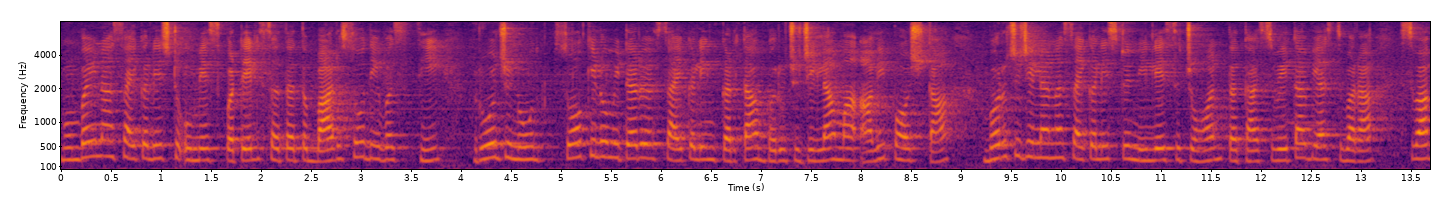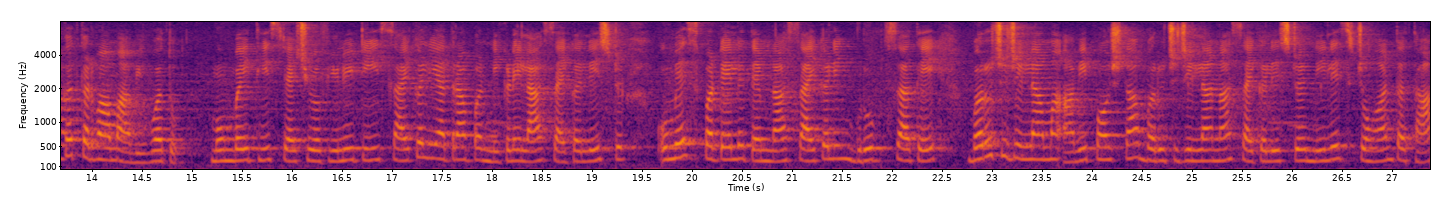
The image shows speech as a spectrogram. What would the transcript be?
મુંબઈના સાયકલિસ્ટ ઉમેશ પટેલ સતત બારસો દિવસથી રોજનું સો કિલોમીટર સાયકલિંગ કરતા ભરૂચ જિલ્લામાં આવી પહોંચતા ભરૂચ જિલ્લાના સાયકલિસ્ટ નિલેશ ચૌહાણ તથા શ્વેતા વ્યાસ દ્વારા સ્વાગત કરવામાં આવ્યું હતું. મુંબઈથી સ્ટેચ્યુ ઓફ યુનિટી સાયકલ યાત્રા પર નીકળેલા સાયકલિસ્ટ ઉમેશ પટેલ તેમના સાયકલિંગ ગ્રુપ સાથે ભરૂચ જિલ્લામાં આવી પહોંચતા ભરૂચ જિલ્લાના સાયકલિસ્ટ નિલેશ ચૌહાણ તથા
